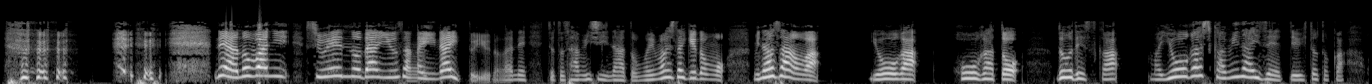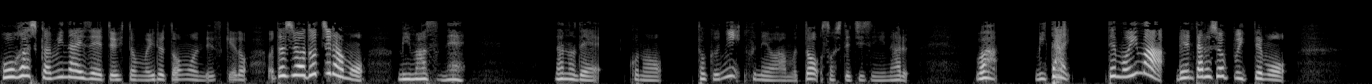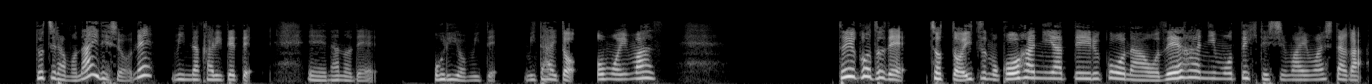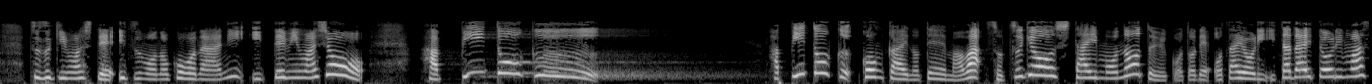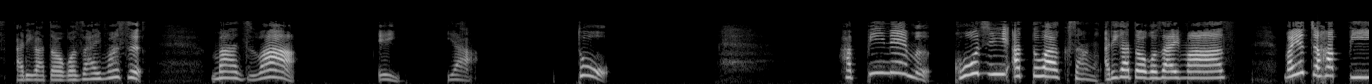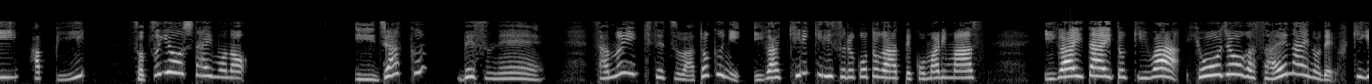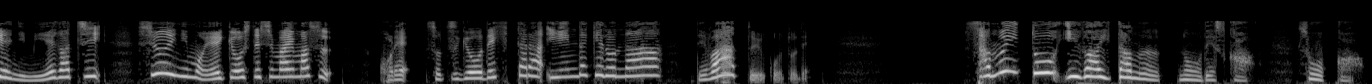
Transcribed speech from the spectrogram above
ね、あの場に主演の男優さんがいないというのがね、ちょっと寂しいなと思いましたけども、皆さんは、洋画、邦画と、どうですか？まあ、洋画しか見ないぜっていう人とか、邦画しか見ないぜっていう人もいると思うんですけど、私はどちらも見ますね。なので、この、特に船を編むと、そして父になる。は見たい。でも今、レンタルショップ行っても、どちらもないでしょうね。みんな借りてて。えー、なので、折を見てみたいと思います。ということで、ちょっといつも後半にやっているコーナーを前半に持ってきてしまいましたが、続きまして、いつものコーナーに行ってみましょう。ハッピートークハッピートーク、今回のテーマは、卒業したいものということで、お便りいただいております。ありがとうございます。まずは、えい、や、と、ハッピーネーム、コージーアットワークさん、ありがとうございます。まゆちょハッピー、ハッピー？卒業したいもの。胃弱？ですね。寒い季節は特に胃がキリキリすることがあって困ります。胃が痛い時は表情が冴えないので不機嫌に見えがち。周囲にも影響してしまいます。これ、卒業できたらいいんだけどなでは、ということで。寒いと胃が痛むのですか？そうか。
